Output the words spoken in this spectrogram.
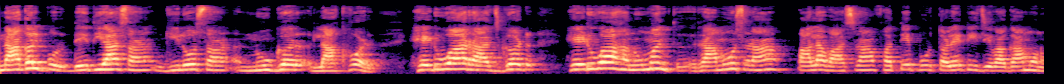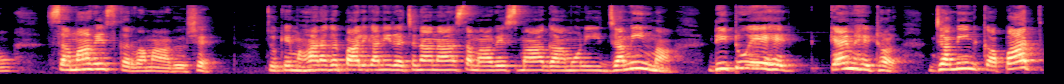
નાગલપુર, દેદિયાસણ, ગિલોસણ, નુગર, લાખવડ હેડુઆ રાજગઢ હેડુઆ હનુમંત, રામોસણા, પાલાવાસણા, ફતેપુર, તળેટી જેવા ગામોનો સમાવેશ કરવામાં આવ્યો છે. જોકે મહાનગરપાલિકાની રચનાના સમાવેશમાં ગામોની જમીનમાં ડીટુ એ કેમ હેઠળ જમીન કપાત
